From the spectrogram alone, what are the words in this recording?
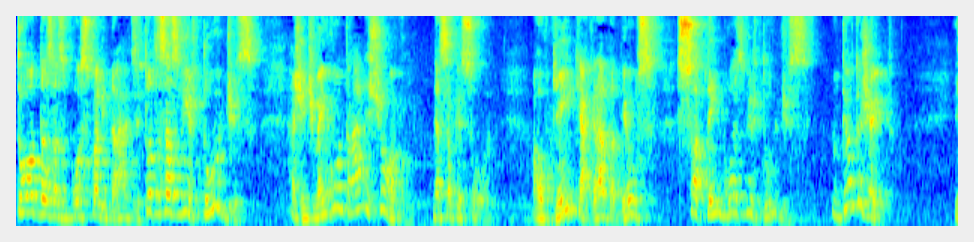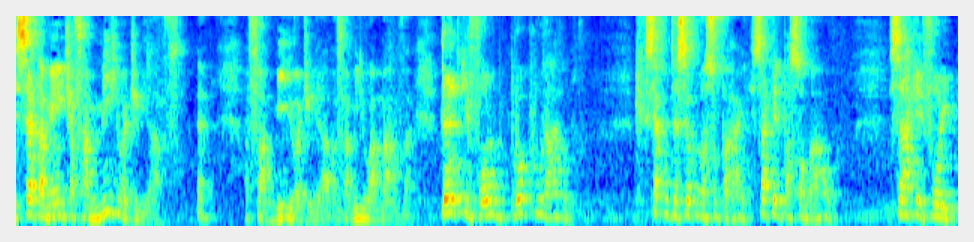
Todas as boas qualidades e todas as virtudes a gente vai encontrar neste homem, nessa pessoa. Alguém que agrada a Deus só tem boas virtudes, não tem outro jeito. E certamente a família o admirava. Né? A família o admirava, a família o amava. Tanto que foram procurá-lo. O que, que aconteceu com o nosso pai? Será que ele passou mal? Será que ele foi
